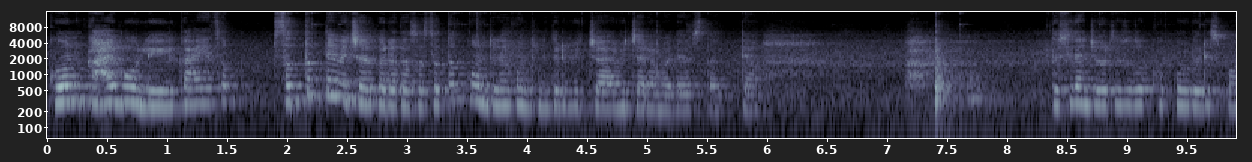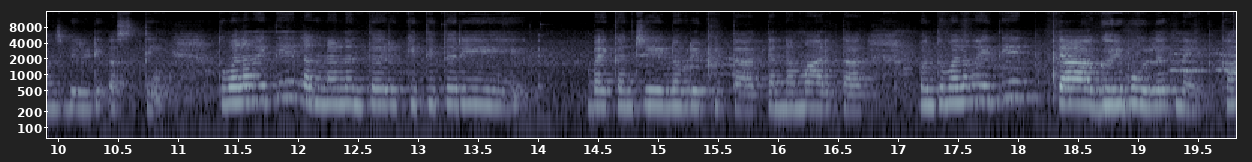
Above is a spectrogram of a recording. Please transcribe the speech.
कोण काय बोलेल? काय याचा सतत ते विचार करत असतात. सतत कोणत्या ना कोणत्या तरी विचार विचारामध्ये असतात त्या. तशी त्यांच्यावरती सुद्धा खूप मोठी रिस्पॉन्सिबिलिटी असते. तुम्हाला माहिती आहे लग्नानंतर कितीतरी बायकांचे नवरे पितात त्यांना मारतात. पण तुम्हाला माहिती आहे त्या घरी बोलत नाहीत का?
